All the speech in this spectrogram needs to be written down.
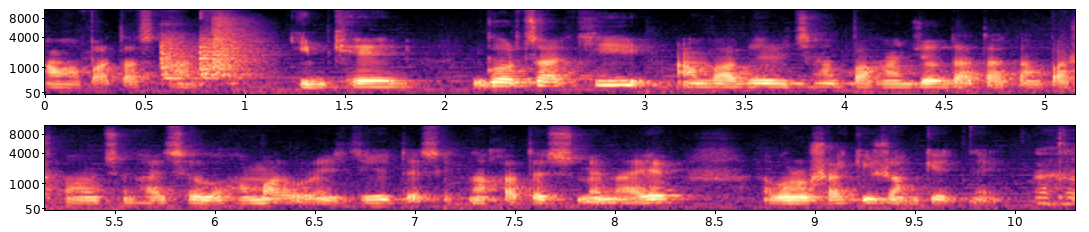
համապատասխան հիմքեր, գործարքի անվավերության պահանջով դատական պաշտպանություն հայցելու համար օրենսդիրը տեսեք նախատեսում է նաև որոշակի ժամկետներ։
